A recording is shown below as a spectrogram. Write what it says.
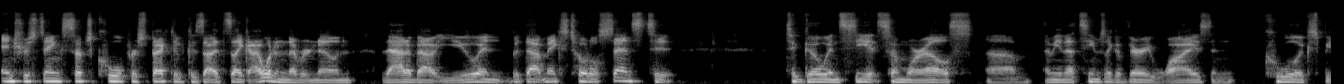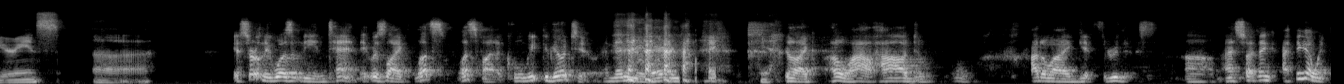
interesting, such cool perspective because it's like I would have never known that about you, and but that makes total sense to to go and see it somewhere else. Um, I mean, that seems like a very wise and cool experience. Uh, it certainly wasn't the intent. It was like let's let's find a cool meet to go to, and then you're there, and yeah. you're like, oh wow, how do how do I get through this? Um, and so I think I think I went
